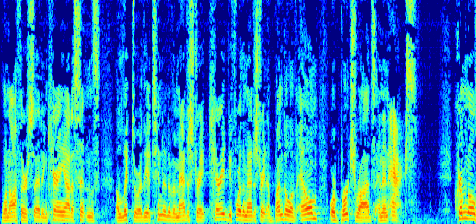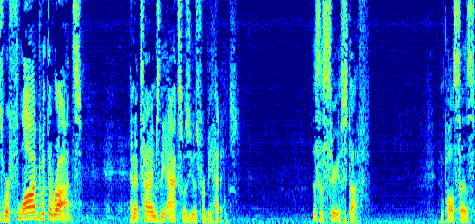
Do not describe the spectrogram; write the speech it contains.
one author said, in carrying out a sentence, a lictor, the attendant of a magistrate, carried before the magistrate a bundle of elm or birch rods and an axe. Criminals were flogged with the rods, and at times the axe was used for beheadings. This is serious stuff. And Paul says,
